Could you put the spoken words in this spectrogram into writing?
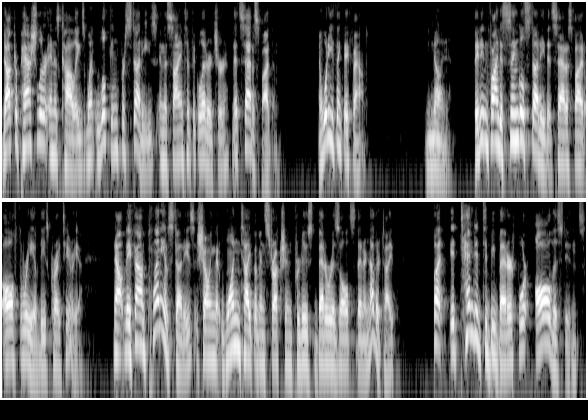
Dr. Pashler and his colleagues went looking for studies in the scientific literature that satisfied them. And what do you think they found? None. They didn't find a single study that satisfied all three of these criteria. Now, they found plenty of studies showing that one type of instruction produced better results than another type, but it tended to be better for all the students.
